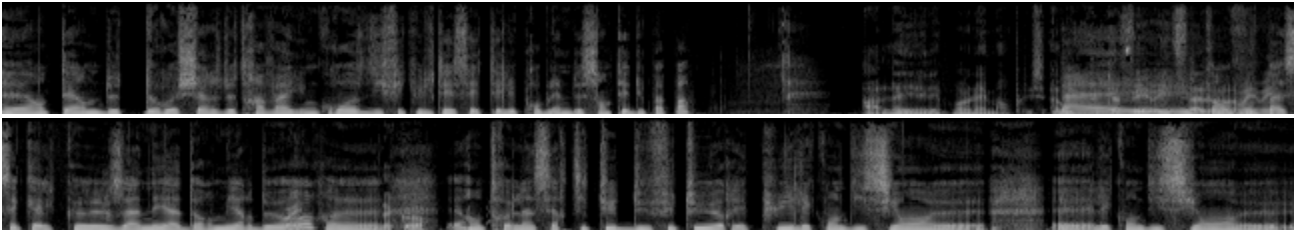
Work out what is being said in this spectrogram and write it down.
Euh, en termes de, de recherche de travail, une grosse difficulté, c'était les problèmes de santé du papa. Ah, là, il y a des problèmes en plus. Ah Bah, oui, tout à fait. Oui, ça, quand vous oui, passez quelques années à dormir dehors, euh, entre l'incertitude du futur et puis les conditions, euh, euh, les conditions euh,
